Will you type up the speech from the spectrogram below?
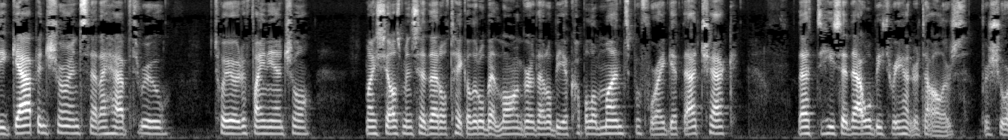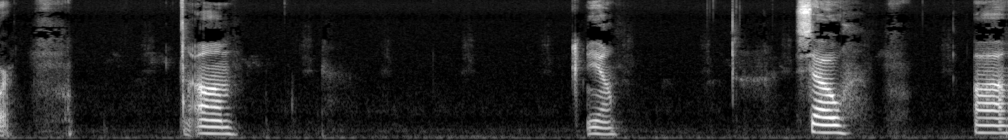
the gap insurance that I have through Toyota Financial. My salesman said that'll take a little bit longer. That'll be a couple of months before I get that check. That He said that will be $300 for sure. Um, yeah. So, uh,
